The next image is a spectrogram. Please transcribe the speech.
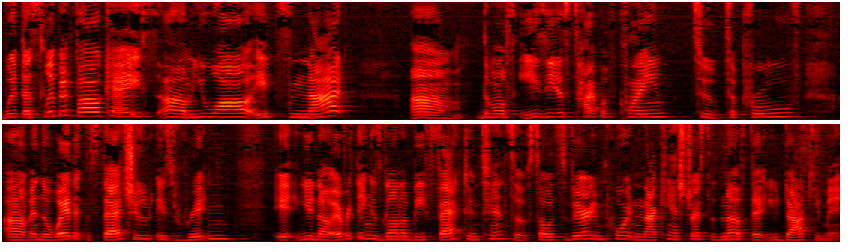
with a slip and fall case, um, you all, it's not um, the most easiest type of claim to to prove. Um, and the way that the statute is written, it you know everything is going to be fact intensive. So it's very important. I can't stress enough that you document.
